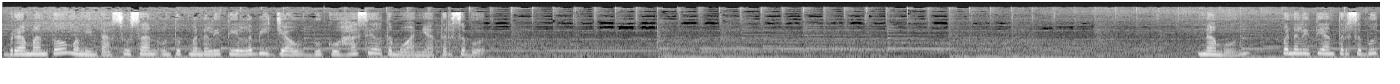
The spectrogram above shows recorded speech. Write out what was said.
Bramanto meminta Susan untuk meneliti lebih jauh buku hasil temuannya tersebut. Namun, Penelitian tersebut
